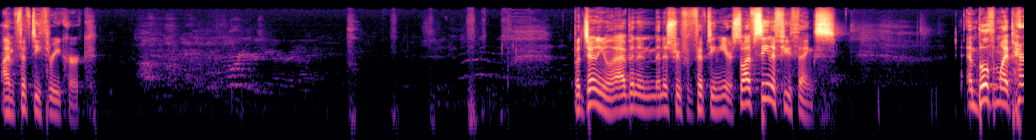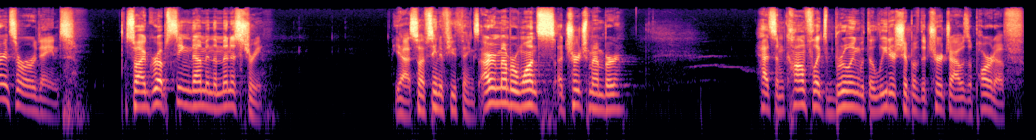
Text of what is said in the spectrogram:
I'm 53, Kirk. But genuinely, I've been in ministry for 15 years, so I've seen a few things. And both of my parents are ordained, so I grew up seeing them in the ministry. Yeah, so I've seen a few things. I remember once a church member had some conflict brewing with the leadership of the church I was a part of.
